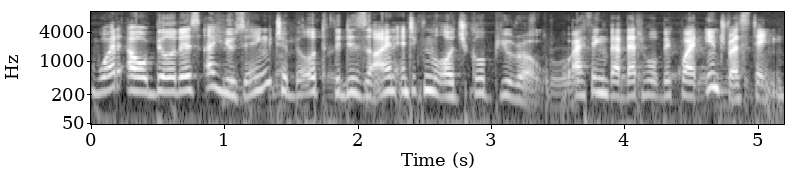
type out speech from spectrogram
what our builders are using to build the Design and Technological Bureau. I think that that will be quite interesting.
